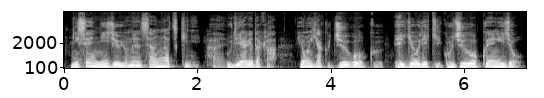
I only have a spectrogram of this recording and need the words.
2024年3月期に売上高415億、営業利益50億円以上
